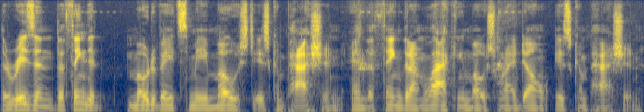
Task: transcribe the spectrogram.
the reason, the thing that motivates me most is compassion, and the thing that I'm lacking most when I don't is compassion.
